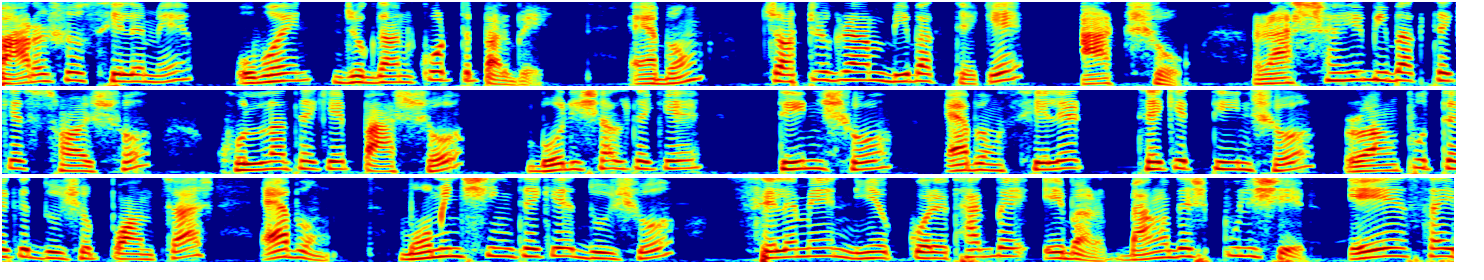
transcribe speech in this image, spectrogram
বারোশো ছেলেমেয়ে উভয় যোগদান করতে পারবে এবং চট্টগ্রাম বিভাগ থেকে আটশো, রাজশাহী বিভাগ থেকে ছয়শো, খুলনা থেকে পাঁচশো, বরিশাল থেকে তিনশো এবং সিলেট থেকে তিনশো, রংপুর থেকে দুশো পঞ্চাশ এবং মমিনসিং থেকে দুশো ছেলেমেয়ে নিয়োগ করে থাকবে এবার বাংলাদেশ পুলিশের এএসআই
